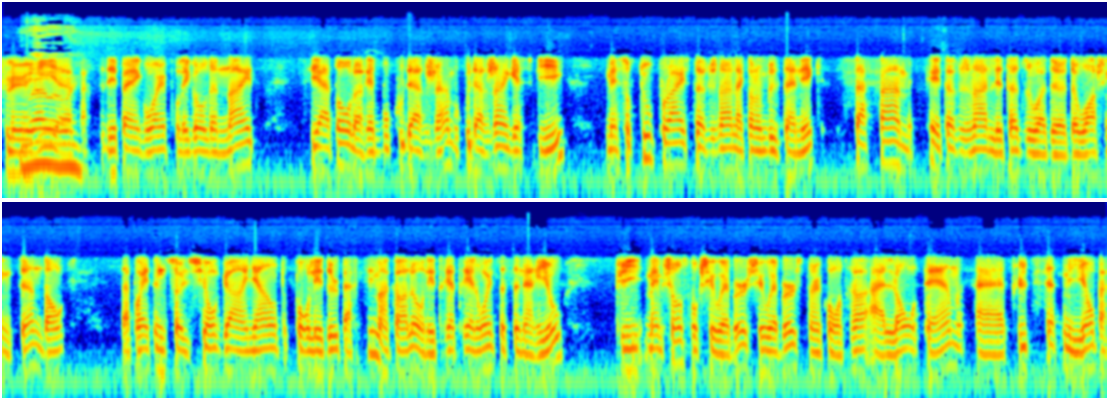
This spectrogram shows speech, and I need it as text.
Fleury ouais, ouais, partie des Pingouins pour les Golden Knights. Seattle aurait beaucoup d'argent, beaucoup d'argent à gaspiller, mais surtout Price est originaire de la Colombie-Britannique. Sa femme est originaire de l'État de, de Washington, donc ça pourrait être une solution gagnante pour les deux parties, mais encore là, on est très, très loin de ce scénario. Puis, même chose pour chez Weber. Chez Weber, c'est un contrat à long terme, à plus de 7 millions par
